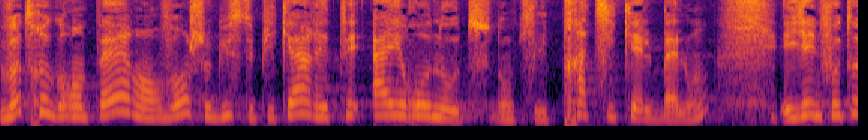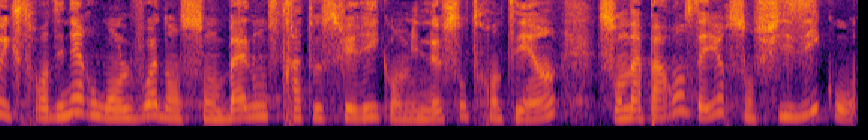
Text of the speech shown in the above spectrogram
Votre grand-père, en revanche, Auguste Picard, était aéronaute, donc il pratiquait le ballon. Et il y a une photo extraordinaire où on le voit dans son ballon stratosphérique en 1931. Son apparence, d'ailleurs, son physique ont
